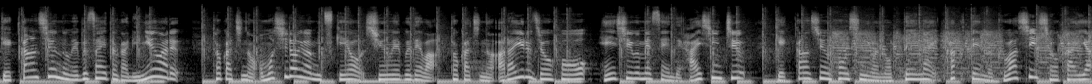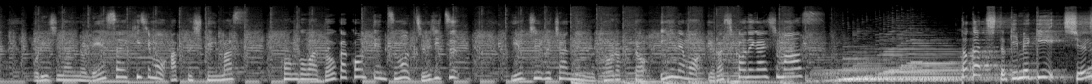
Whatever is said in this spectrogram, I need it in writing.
月刊旬のウェブサイトがリニューアル。十勝の面白いを見つけよう。旬ウェブでは十勝のあらゆる情報を編集部目線で配信中。月刊旬本誌には載っていない各店の詳しい紹介やオリジナルの連載記事もアップしています。今後は動画コンテンツも充実。YouTube チャンネルの登録といいねもよろしくお願いします。十勝ときめき旬ラ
